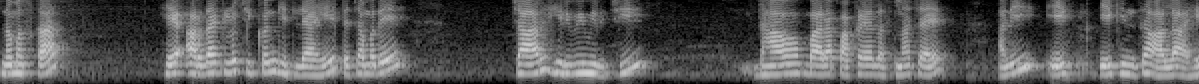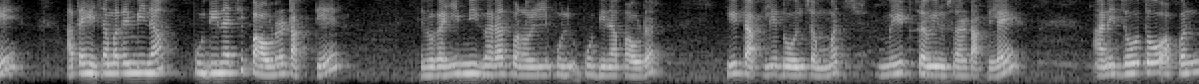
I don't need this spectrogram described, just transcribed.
नमस्कार. हे अर्धा किलो चिकन घेतले आहे. त्याच्यामध्ये चार हिरवी मिरची दहा बारा पाकळ्या लसणाच्या आहेत आणि एक एक इंच आलं आहे. आता ह्याच्यामध्ये मी ना पुदिन्याची पावडर टाकते. हे बघा ही मी घरात बनवलेली पु पुदिना पावडर. ही टाकली दोन चम्मच. मीठ चवीनुसार टाकलं आहे आणि जो तो आपण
